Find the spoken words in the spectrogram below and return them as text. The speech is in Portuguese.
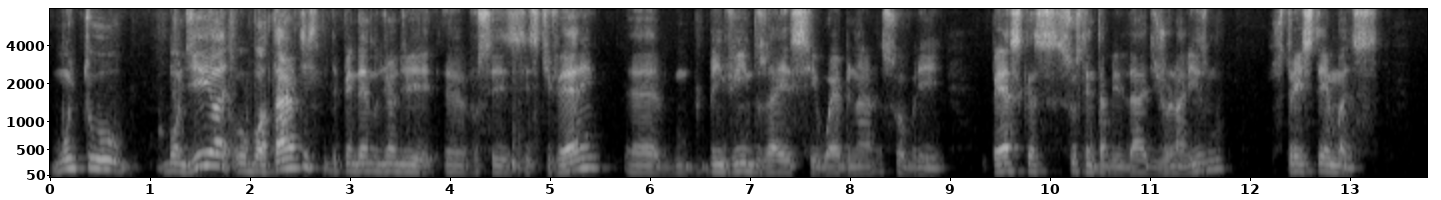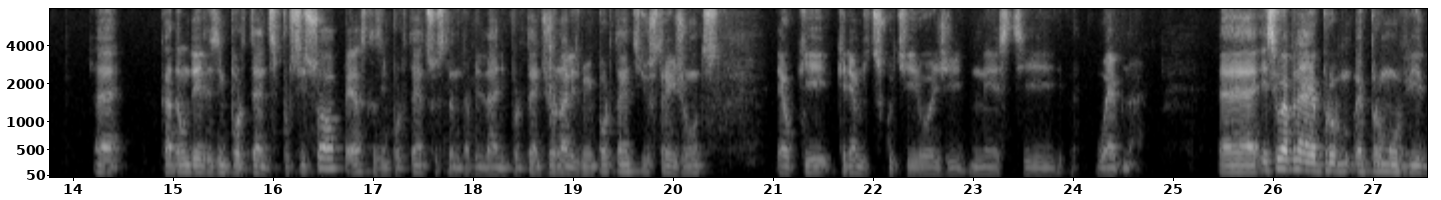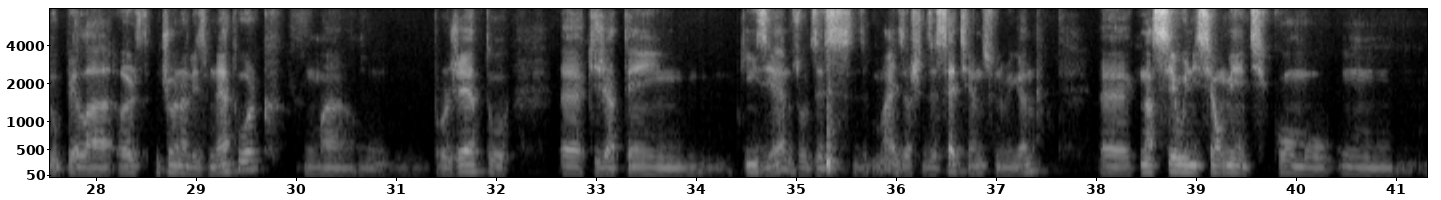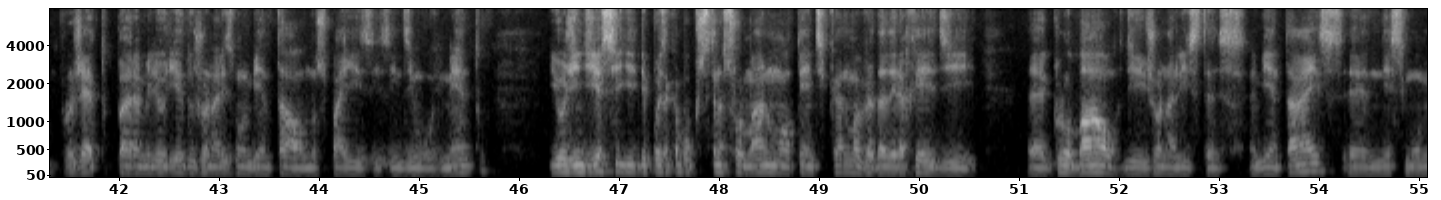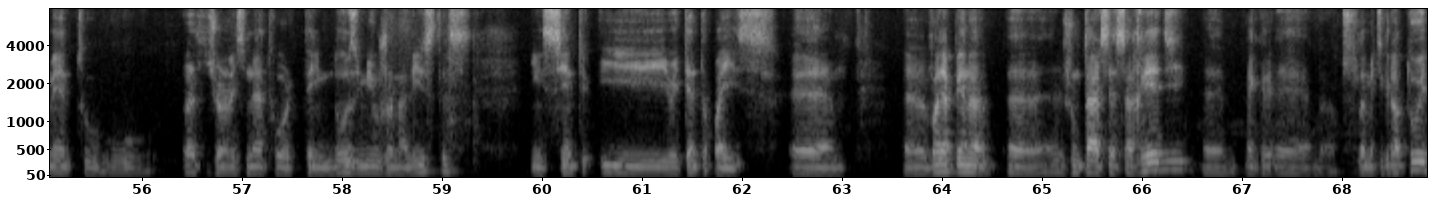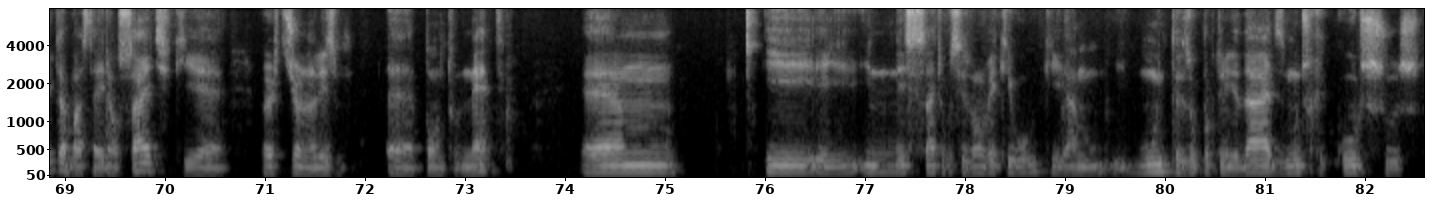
Muito bom dia ou boa tarde, dependendo de onde eh, vocês estiverem. Eh, Bem-vindos a esse webinar sobre pescas, sustentabilidade e jornalismo. Os três temas, eh, cada um deles importantes por si só, pescas importantes, sustentabilidade importante, jornalismo importante, e os três juntos é o que queremos discutir hoje neste webinar. É, esse webinar é, é, promovido pela Earth Journalism Network, uma, um projeto é, que já tem 15 anos, ou 16, mais, acho 17 anos, se não me engano. nasceu inicialmente como um projeto para melhoria do jornalismo ambiental nos países em desenvolvimento, e hoje em dia, se, depois acabou por se transformar numa autêntica, numa verdadeira rede é, global de jornalistas ambientais. Nesse momento, o Earth Journalist Network tem 12 mil jornalistas em 180 países. É, vale a pena juntar-se a essa rede, é, é, absolutamente gratuita, basta ir ao site, que é earthjournalism.net. E, e, nesse site vocês vão ver que, que há muitas oportunidades, muitos recursos,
